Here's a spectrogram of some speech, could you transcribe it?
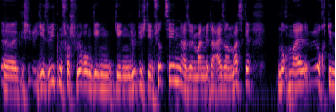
äh, Jesuitenverschwörung gegen, gegen Ludwig XIV., also ein Mann mit der eisernen Maske, nochmal auch die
